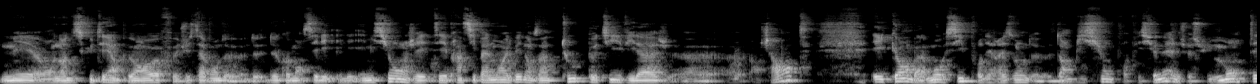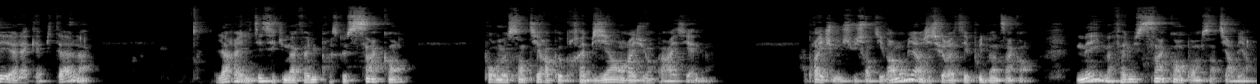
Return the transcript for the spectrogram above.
mais euh, on en discutait un peu en off juste avant de, de, de commencer émissions. J'ai été principalement élevé dans un tout petit village en Charente, et quand, bah, moi aussi, pour des raisons d'ambition professionnelle, je suis monté à la capitale. La réalité, c'est qu'il m'a fallu presque cinq ans pour me sentir à peu près bien en région parisienne. Après, je me suis senti vraiment bien. J'y suis resté plus de 25 ans, mais il m'a fallu cinq ans pour me sentir bien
